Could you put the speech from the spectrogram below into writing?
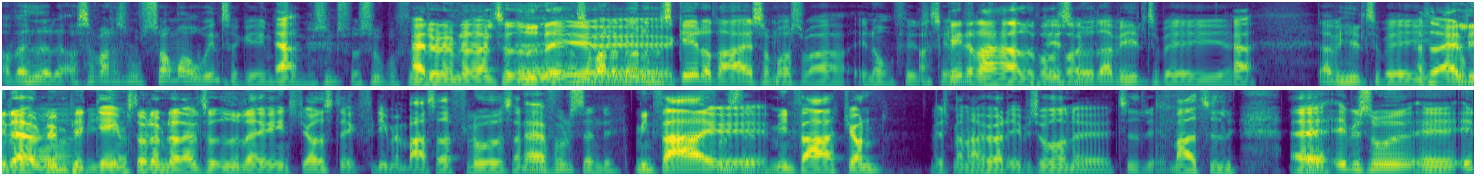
Og hvad hedder det? Og så var der sådan nogle sommer- og winter games, Ja. som vi synes var super fede. ja, det var dem, der altid ødelagde. Øh, og så var der noget, der hed øh, Skate or Die, som også var enormt fedt. Og skal Skate or jeg Die har jeg aldrig Det er sådan noget, der er vi helt tilbage i... Ja. Ja. Der er vi helt tilbage i... Altså alle de der Olympic Games, og det var dem, der altid ødelagde ens joystick, fordi man bare sad og flåede sådan. Ja, Ja, fuldstændig. min far, øh, fuldstændig. min far John, hvis man har hørt episoderne tidligt, meget tidligt. Uh, Ja, episode øh,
